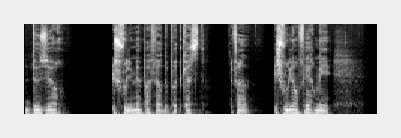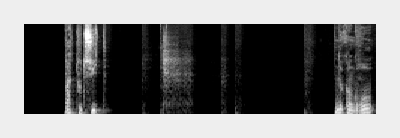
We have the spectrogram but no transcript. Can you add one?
deux heures, je voulais même pas faire de podcast. Enfin, je voulais en faire, mais pas tout de suite. Donc en gros,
